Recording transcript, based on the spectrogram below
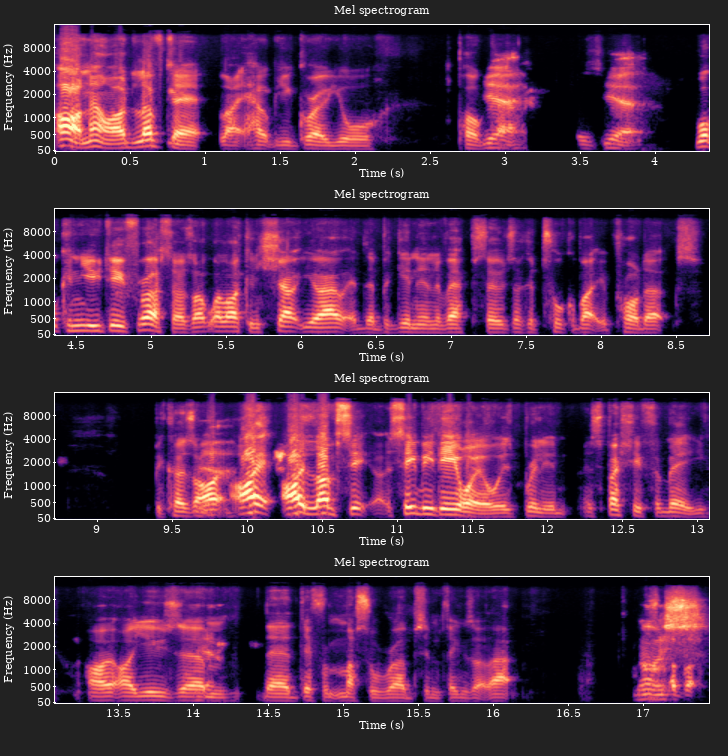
oh no, I'd love to like help you grow your podcast Yeah. Yeah. what can you do for us? I was like, well, I can shout you out at the beginning of episodes. I could talk about your products because Yeah. I, I, I love C- CBD oil is brilliant, especially for me. I, I use um, their different muscle rubs and things like that Nice. because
